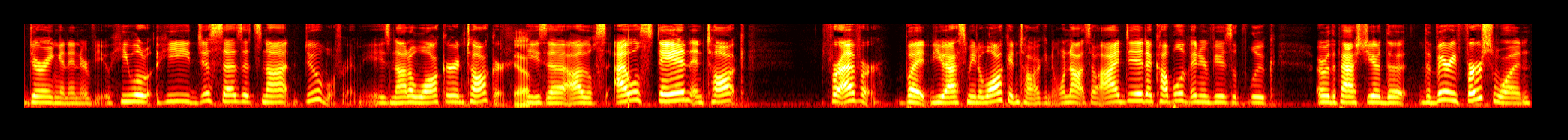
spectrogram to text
during an interview. He will. He just says it's not doable for him. He's not a walker and talker. Yeah. He's a. I will. I will stand and talk forever, but you asked me to walk and talk, and it will not. So I did a couple of interviews with Luke over the past year. The the very first one,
